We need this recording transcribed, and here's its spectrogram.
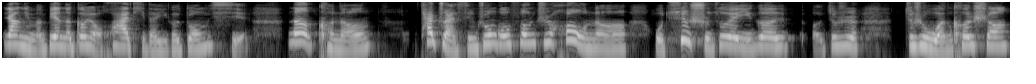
让你们变得更有话题的一个东西。那可能他转型中国风之后呢，我确实作为一个呃，就是就是文科生，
